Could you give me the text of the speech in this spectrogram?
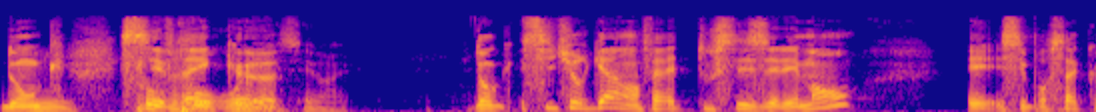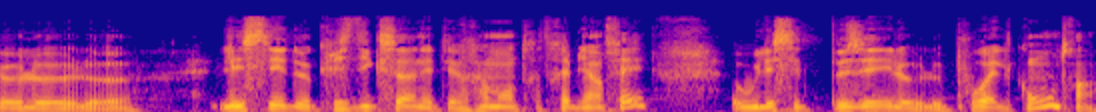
Donc c'est vrai que, vrai. donc si tu regardes en fait tous ces éléments, et c'est pour ça que le, le l'essai de Chris Dixon était vraiment très très bien fait, où il essaie de peser le, le pour et le contre.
